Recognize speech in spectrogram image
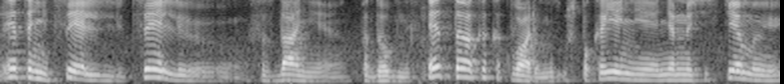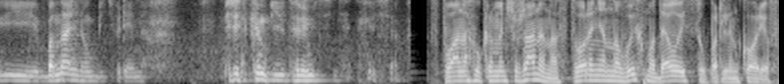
Это не цель, цель э, создания подобных. Это как аквариум, успокоение нервной системы и банально убить время. Перед компьютером сидя и все. В планах у Кременчужанина створення нових моделей суперлінкорів.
